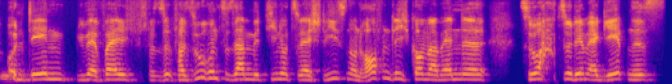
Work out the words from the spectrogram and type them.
Und den werde ich versuchen zusammen mit Tino zu erschließen und hoffentlich kommen wir am Ende zu, zu dem Ergebnis,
